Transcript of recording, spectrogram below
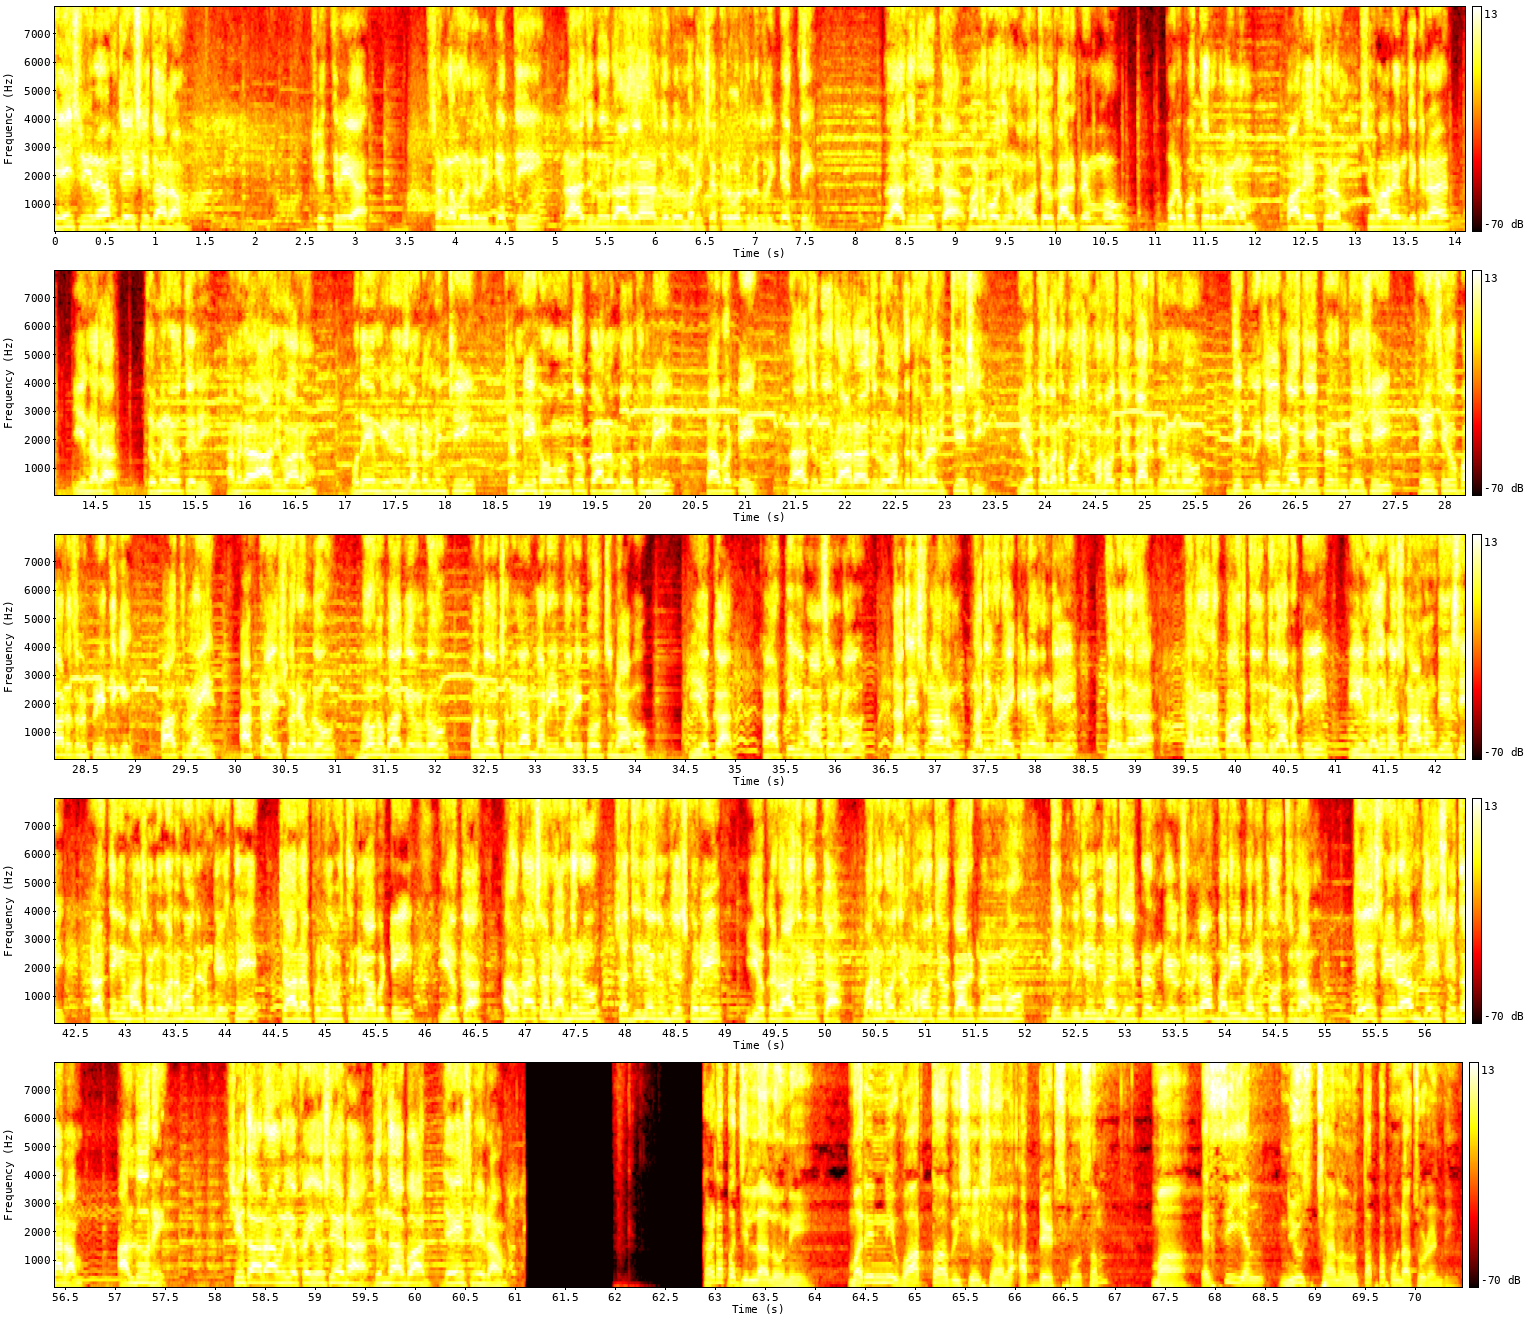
జై శ్రీరామ్ జై సీతారాం. క్షత్రియ సంగమునకు విజ్ఞప్తి రాజులు రాజరాజులు మరియు చక్రవర్తులకు విజ్ఞప్తి. రాజుల యొక్క వనభోజన మహోత్సవ కార్యక్రమము పురపొత్తూరు గ్రామం పాలేశ్వరం శివాలయం దగ్గర ఈ నెల తొమ్మిదవ తేదీ అనగా ఆదివారం ఉదయం ఎనిమిది గంటల నుంచి చండీ హోమంతో ప్రారంభమవుతుంది. కాబట్టి రాజులు రారాజులు అందరూ కూడా విచ్చేసి ఈ యొక్క వనభోజన మహోత్సవ కార్యక్రమను దిగ్విజయంగా జయప్రదం చేసి శ్రీ శివపార్వతుల ప్రీతికి పాత్రులై అష్ట ఐశ్వర్యంలో భోగభాగ్యంలో పొందవలసినగా మరీ మరీ కోరుచున్నాము. ఈ యొక్క కార్తీక మాసంలో నది స్నానం నది కూడా ఇక్కడే ఉంది. జలజల గలగల పారుతూ ఉంది కాబట్టి ఈ నదిలో స్నానం చేసి కార్తీక మాసంలో వనభోజనం చేస్తే చాలా పుణ్యం వస్తుంది కాబట్టి ఈ యొక్క అవకాశాన్ని అందరూ సద్వినియోగం చేసుకొని ఈ యొక్క రాజుల యొక్క వనభోజన మహోత్సవ కార్యక్రమమును దిగ్విజయంగా జయప్రదం చేయాల్సినగా మరీ మరీ కోరుతున్నాము జై శ్రీరామ్ జై సీతారాం. అల్లూరి. సీతారాముల యొక్క యువసేన జిందాబాద్. జై శ్రీరామ్. కడప జిల్లాలోని మరిన్ని వార్తా విశేషాల అప్డేట్స్ కోసం మా ఎస్సీఎన్ న్యూస్ ఛానల్ను తప్పకుండా చూడండి.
